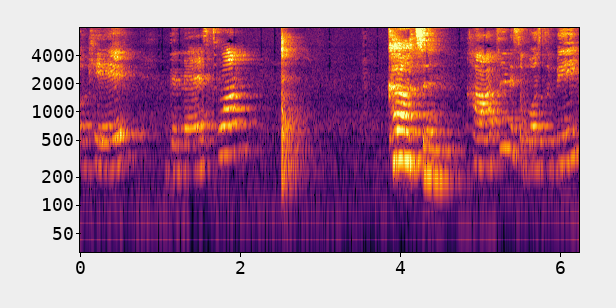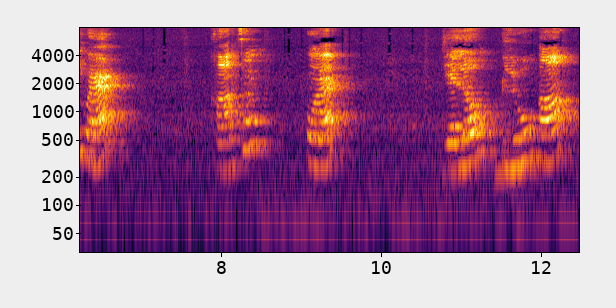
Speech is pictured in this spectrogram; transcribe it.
Okay. The next one, Carton. Cotton is supposed to be where? Cotton where? Yellow, blue, or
